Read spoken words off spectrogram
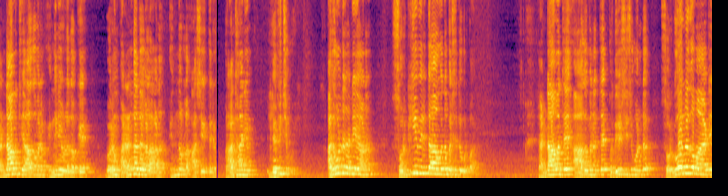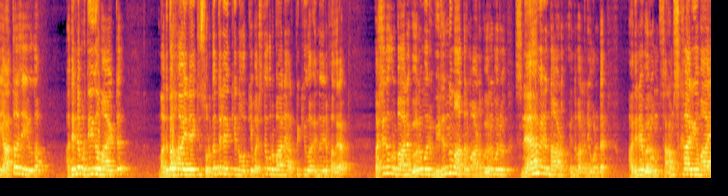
രണ്ടാമത്തെ ആഗമനം എങ്ങനെയുള്ളതൊക്കെ വെറും പഴങ്കഥകളാണ് എന്നുള്ള ആശയത്തിന് പ്രാധാന്യം ലഭിച്ചുപോയി. അതുകൊണ്ട് തന്നെയാണ് സ്വർഗീയ വിരുദ്ധാകുന്ന പരിശുദ്ധ കുർബാന. രണ്ടാമത്തെ ആഗമനത്തെ പ്രതീക്ഷിച്ചുകൊണ്ട് സ്വർഗോന്മുഖമായിട്ട് യാത്ര ചെയ്യുക അതിന്റെ പ്രതീകമായിട്ട് മധുബഹായിലേക്ക് സ്വർഗത്തിലേക്ക് നോക്കി പരിശുദ്ധ കുർബാന അർപ്പിക്കുക എന്നതിന് പകരം പരിശുദ്ധ കുർബാന വെറും ഒരു വിരുന്ന് മാത്രമാണ് വെറും ഒരു സ്നേഹവിരുന്നാണ് എന്ന് പറഞ്ഞുകൊണ്ട് അതിനെ വെറും സാംസ്കാരികമായ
